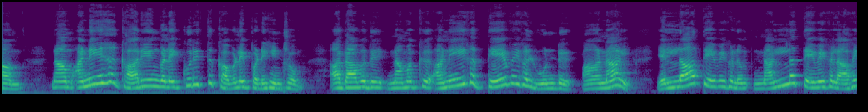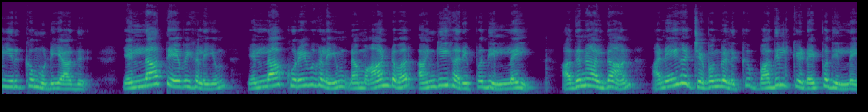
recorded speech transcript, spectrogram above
ஆம் நாம் அநேக காரியங்களை குறித்து கவலைப்படுகின்றோம். அதாவது நமக்கு அநேக தேவைகள் உண்டு. ஆனால் எல்லா தேவைகளும் நல்ல தேவைகளாக இருக்க முடியாது. எல்லா தேவைகளையும் எல்லா குறைவுகளையும் நம் ஆண்டவர் அங்கீகரிப்பதில்லை. அதனால்தான் அநேக ஜெபங்களுக்கு பதில் கிடைப்பதில்லை.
